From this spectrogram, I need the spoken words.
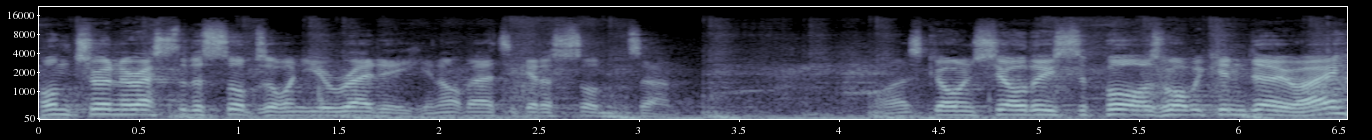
Hunter and the rest of the subs, I want you ready. You're not there to get a suntan. Well, let's go and show these supporters what we can do, eh?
